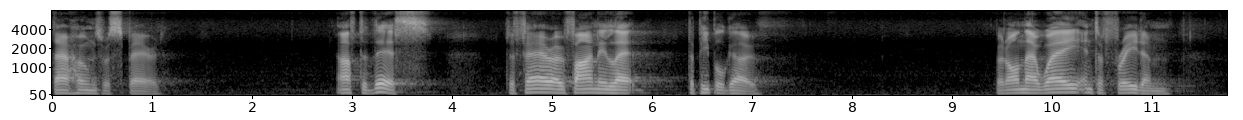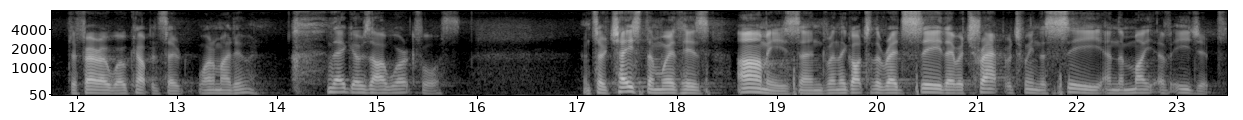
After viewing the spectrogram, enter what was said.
their homes were spared. After this, the Pharaoh finally let the people go. But on their way into freedom, the Pharaoh woke up and said, What am I doing? there goes our workforce. And so chased them with his armies. And when they got to the Red Sea, they were trapped between the sea and the might of Egypt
